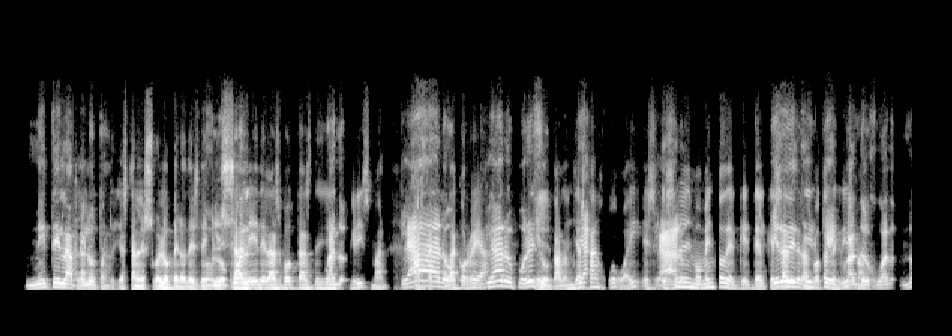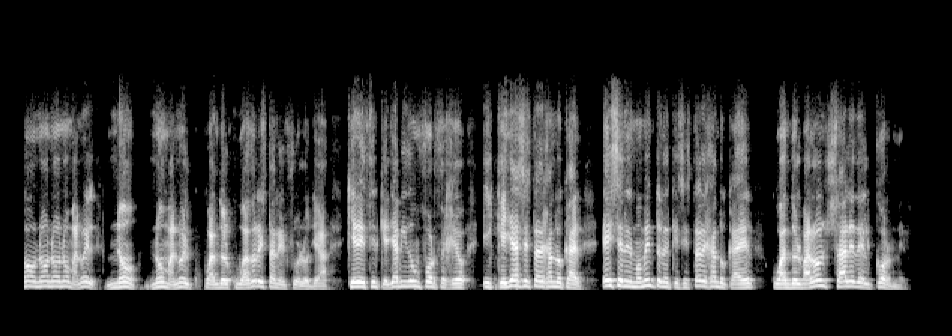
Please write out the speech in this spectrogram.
mete la pelota. Cuando ya está en el suelo, pero desde que sale de las botas de Grisman claro, hasta la correa, claro, por eso, el balón ya, está en juego ahí. Es, en el momento del que, del que sale de las botas de. Cuando el jugador, no, no, no, no, Manuel, no, no, Manuel. Cuando el jugador está en el suelo ya, quiere decir que ya ha habido un forcejeo y que ya se está dejando caer. Es en el momento en el que se está dejando caer cuando el balón sale del córner.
